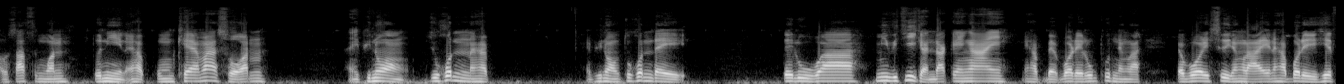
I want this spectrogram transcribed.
เอาสัตว์สงวนตัวนี้นะครับ ผมแค่มาสอนให้พี่น้องทุกคนนะครับ ให้พี่น้องทุกคนได้ได้รู้ว่ามีวิธีการดักง่ายๆนะครับ แบบบ่าได้ลงทุนอย่างไรแบบบ่าได้ซื้ออย่างไรนะครับบ่าได้เฮ็ด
